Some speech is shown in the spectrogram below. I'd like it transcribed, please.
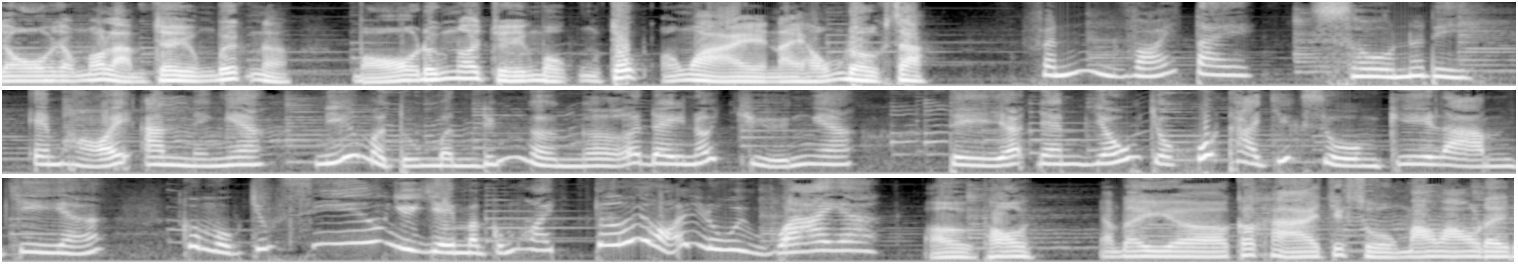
Vô trong nó làm chi không biết nè. Bộ đứng nói chuyện một chút Ở ngoài này không được sao? Phấn vói tay Xô nó đi. Em hỏi anh này nha Nếu mà tụi mình đứng ngờ ngờ ở đây nói chuyện nha Thì đem giấu cho khuất hai chiếc xuồng kia làm chi hả Có một chút xíu như vậy mà cũng hỏi tới hỏi lui hoài à. Ừ thôi Em đi uh, cất hai chiếc xuồng mau mau đi.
